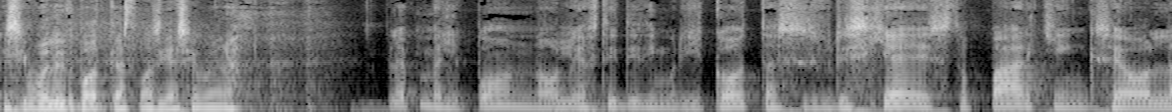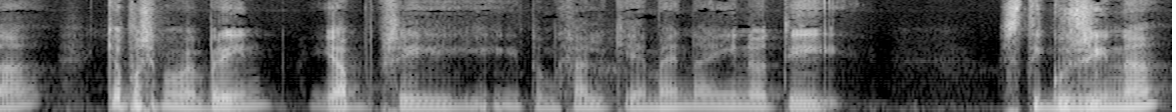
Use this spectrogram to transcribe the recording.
Η συμβουλή του podcast μας για σήμερα. Βλέπουμε λοιπόν όλη αυτή τη δημιουργικότητα στις βρισιές, στο πάρκινγκ, σε όλα. Και όπως είπαμε πριν, η άποψη του Μιχάλη και εμένα είναι ότι στην κουζίνα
